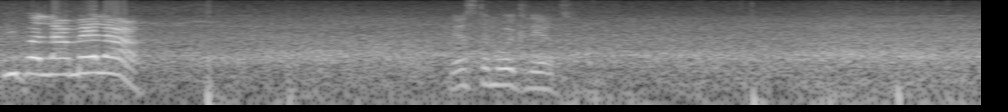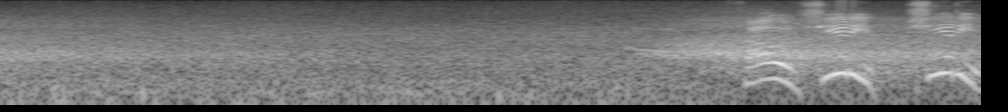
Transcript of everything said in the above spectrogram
Über Lamella. Erster Mal klärt. Foul. Schiri. Schiri.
